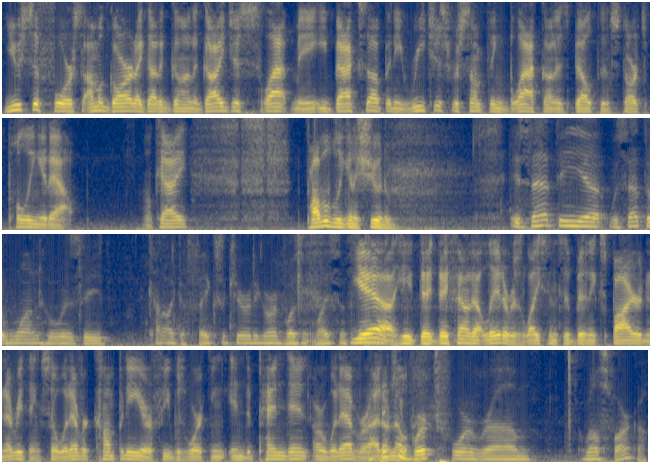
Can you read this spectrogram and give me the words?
use of force. I'm a guard. I got a gun. A guy just slapped me. He backs up and he reaches for something black on his belt and starts pulling it out. Okay. Probably going to shoot him. Is that the uh, was that the one who was the kind of like a fake security guard? Wasn't licensed. Yeah, he they, they found out later his license had been expired and everything. So whatever company or if he was working independent or whatever, I, I, don't know. he worked for um, Wells Fargo.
